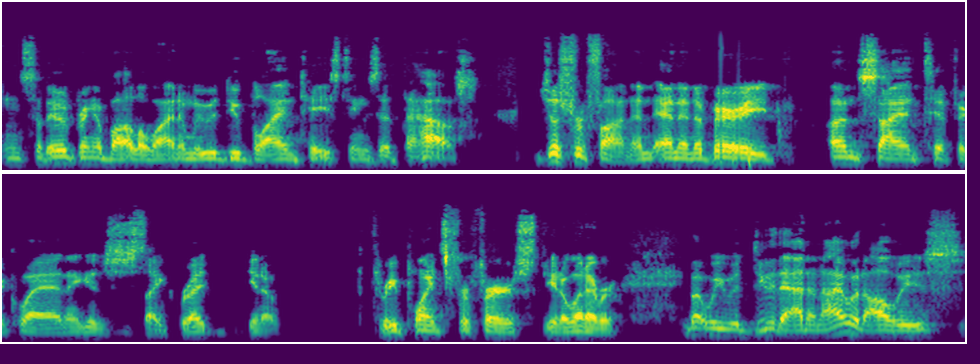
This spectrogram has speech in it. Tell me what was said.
And so they would bring a bottle of wine and we would do blind tastings at the house just for fun and, and in a very unscientific way. I think it's just like, right, you know, three points for first, you know, whatever. But we would do that. And I would always,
